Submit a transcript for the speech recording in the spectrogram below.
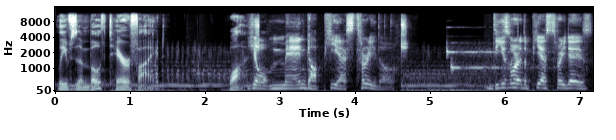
leaves them both terrified. Watch. Yo, man got PS3 though. These were the PS3 days.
